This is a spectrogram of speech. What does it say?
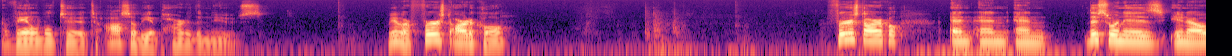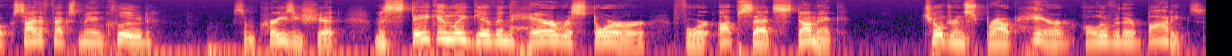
available to, to also be a part of the news. We have our first article. First article, and and and this one is you know side effects may include some crazy shit. Mistakenly given hair restorer for upset stomach. Children sprout hair all over their bodies.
